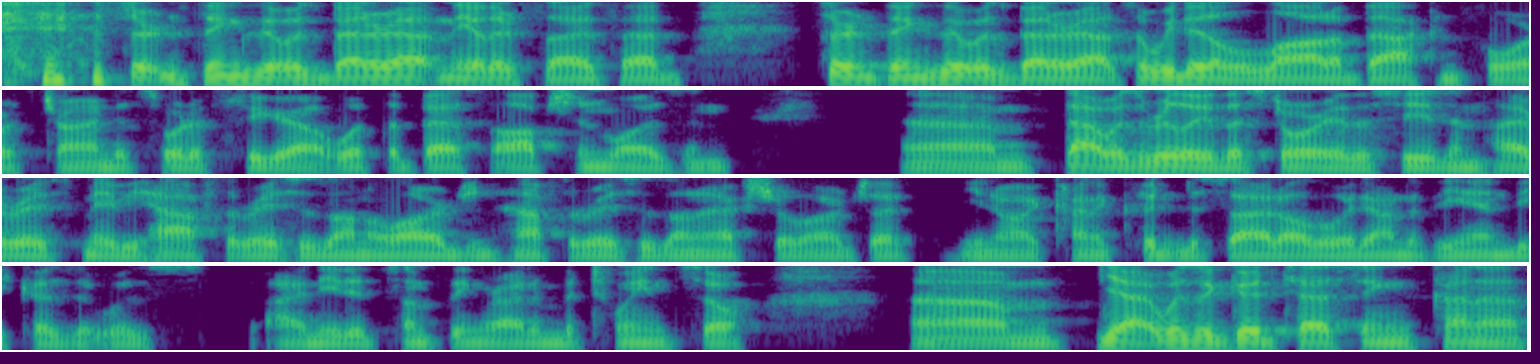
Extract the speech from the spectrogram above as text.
certain things it was better at, and the other size had certain things it was better at. So we did a lot of back and forth trying to sort of figure out what the best option was and um, that was really the story of the season. I raced maybe half the races on a large and half the races on an extra large. I, you know, I kind of couldn't decide all the way down to the end because it was I needed something right in between. So, um, yeah, it was a good testing kind of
